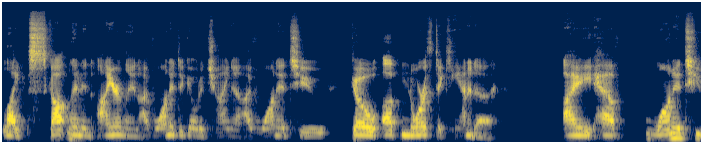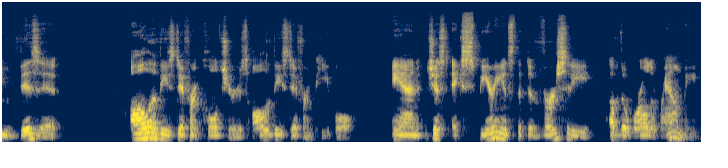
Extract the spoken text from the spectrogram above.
like Scotland and Ireland. I've wanted to go to China. I've wanted to go up north to Canada. I have wanted to visit all of these different cultures, all of these different people, and just experience the diversity of the world around me.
